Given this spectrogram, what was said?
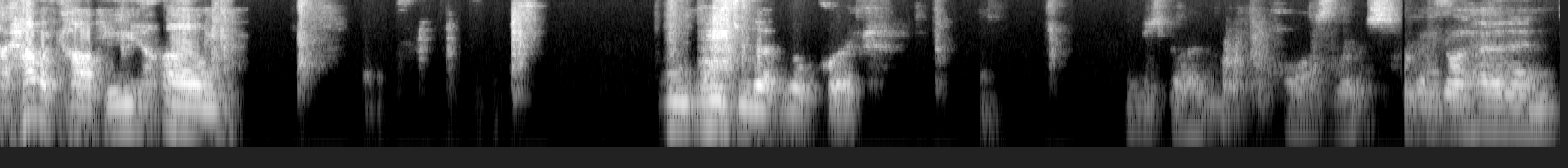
I have a copy. Um, let me do that real quick. Just pause this. We're going to go ahead and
